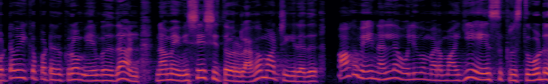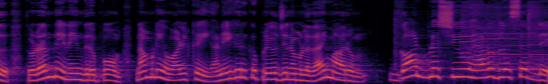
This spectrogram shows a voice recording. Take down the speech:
ஒட்ட வைக்கப்பட்டிருக்கிறோம் என்பதுதான் நம்மை விசேஷித்தவர்களாக மாற்றுகிறது. ஆகவே நல்ல ஒலிவ மரமாகிய இயேசு கிறிஸ்துவோடு தொடர்ந்து இணைந்திருப்போம். நம்முடைய வாழ்க்கை அநேகருக்கு பிரயோஜனமுள்ளதாய் மாறும். God bless you have a blessed day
